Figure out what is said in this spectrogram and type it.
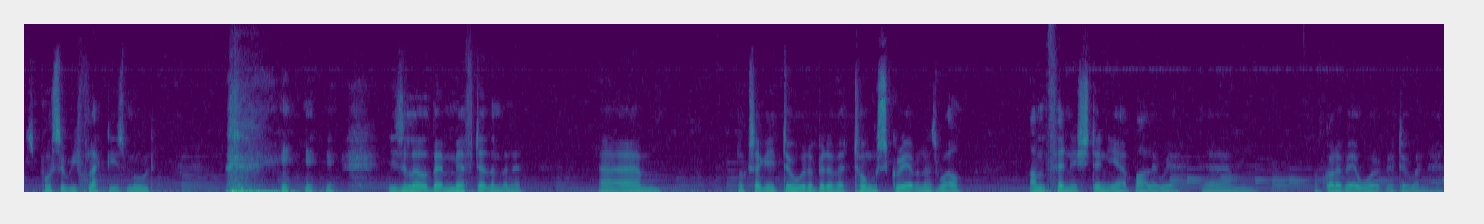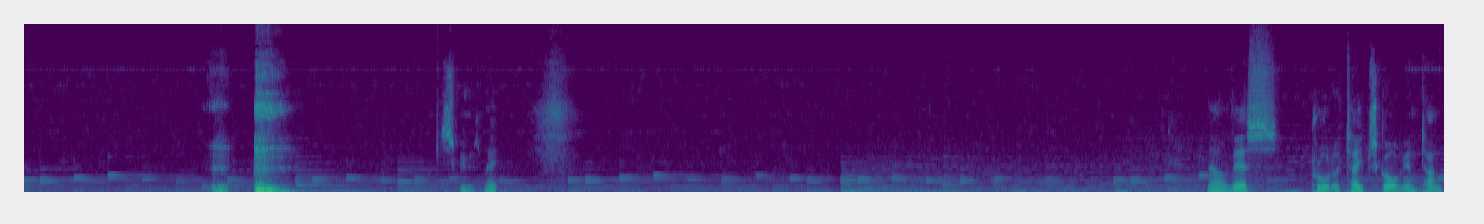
It's Supposed to reflect his mood. He's a little bit miffed at the minute. Um, looks like he'd do with a bit of a tongue scraping as well. I'm finished in here by the way. Um, I've got a bit of work to do in there. Excuse me. Now this prototype Scorpion tank,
